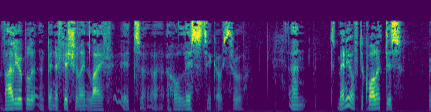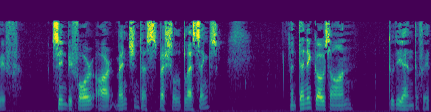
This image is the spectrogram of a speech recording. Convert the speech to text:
valuable and beneficial in life. It's a, a whole list it goes through. And many of the qualities we've seen before are mentioned as special blessings. And then it goes on to the end of it.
